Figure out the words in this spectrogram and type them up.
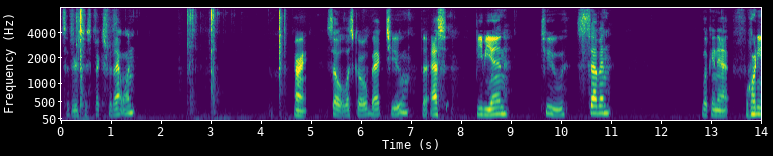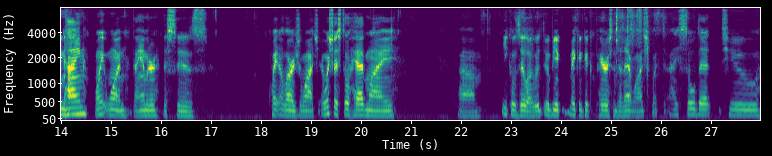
so there's the specs for that one all right so let's go back to the SBBN 27, looking at 49.1 diameter. This is quite a large watch. I wish I still had my um, Ecozilla. It would, it would be a, make a good comparison to that watch, but I sold that to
